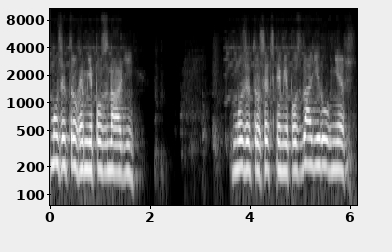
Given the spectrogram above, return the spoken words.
może trochę mnie poznali. Może troszeczkę mnie poznali również.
